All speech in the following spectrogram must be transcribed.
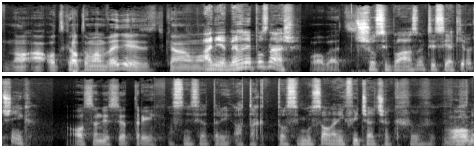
No a odkiaľ to mám vedieť, kámo? Ani jedného nepoznáš? Vôbec. Čo si blázon? Ty si aký ročník? 83. 83. A tak to si musel na nich fičať, čak... Vo,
